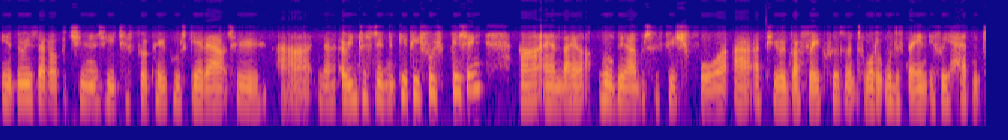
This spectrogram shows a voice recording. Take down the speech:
there is that opportunity to, for people to get out who uh, you know, are interested in pipi fishing, uh, and they will be able to fish for uh, a period roughly equivalent to what it would have been if we hadn't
